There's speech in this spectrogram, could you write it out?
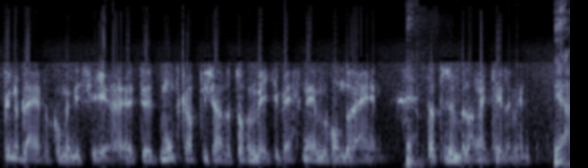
kunnen blijven communiceren. Het, het mondkapje zou dat toch een beetje wegnemen, vonden wij. Ja. Dat is een belangrijk element. Ja,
